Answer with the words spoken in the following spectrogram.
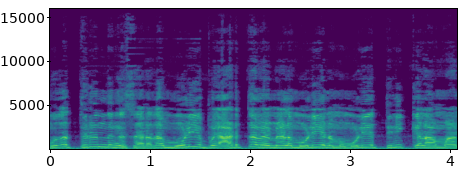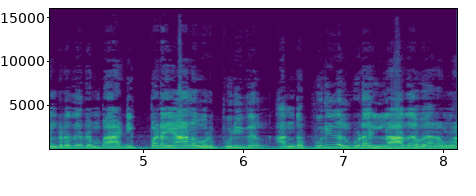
முத திருந்துங்க சார். அதாவது மொழியை போய் அடுத்தவன் மேல மொழியை நம்ம மொழியை திணிக்கலாமான்றது ரொம்ப அடிப்படையான ஒரு புரிதல். அந்த புரிதல் கூட இல்லாத அவங்க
